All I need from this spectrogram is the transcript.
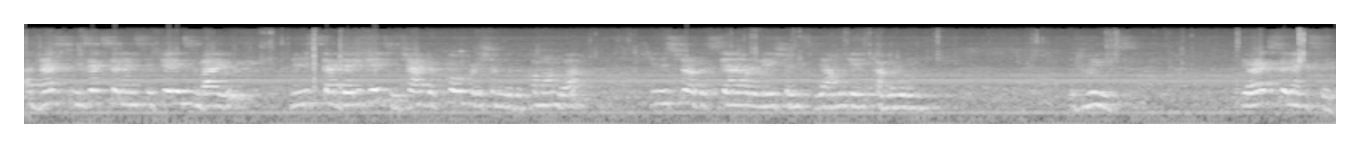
Addressed to His Excellency Felix Mbayu, Minister Delegate in charge of cooperation with the Commonwealth, Minister of External Relations, Yaoundé, Cameroon. It reads, Your Excellency,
